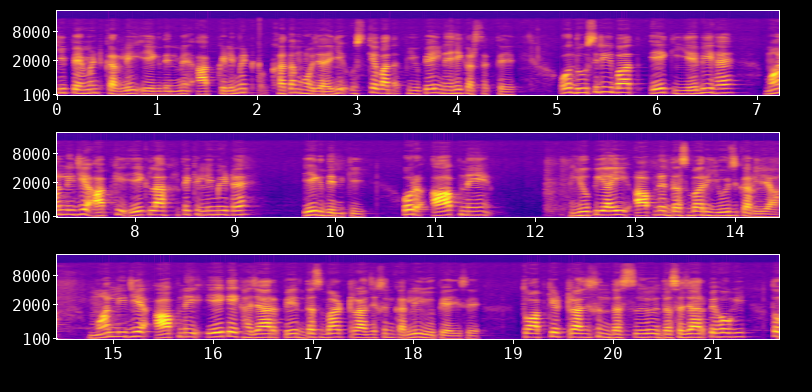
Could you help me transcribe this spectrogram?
की पेमेंट कर ली एक दिन में, आपकी लिमिट ख़त्म हो जाएगी, उसके बाद आप यूपीआई नहीं कर सकते। और दूसरी बात एक ये भी है, मान लीजिए आपकी एक लाख रुपए की लिमिट है एक दिन की, और आपने यूपीआई आपने दस बार यूज़ कर लिया। मान लीजिए आपने एक एक हज़ार रुपये दस बार ट्रांजेक्शन कर ली यूपीआई से तो आपकी ट्रांजेक्शन दस दस हज़ार रुपये होगी तो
